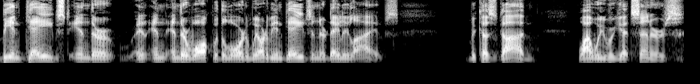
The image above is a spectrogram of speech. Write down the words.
be engaged in their in, in, in their walk with the Lord, and we ought to be engaged in their daily lives. Because God, while we were yet sinners,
